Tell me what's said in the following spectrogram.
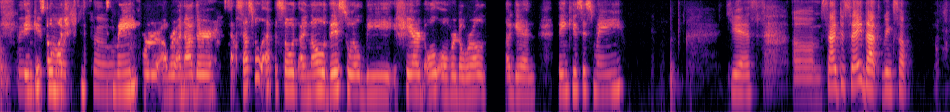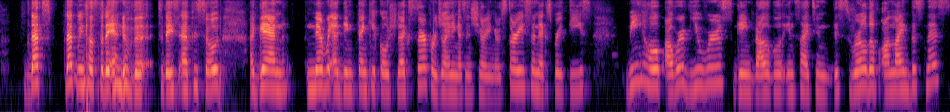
Thank, Thank you so much, so. May, for our another successful episode. I know this will be shared all over the world again. Thank you, Sis May. Yes. Um, sad to say that brings up that's that brings us to the end of the today's episode. Again, never ending. Thank you, Coach Dexter, for joining us and sharing your stories and expertise. We hope our viewers gained valuable insights in this world of online business.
